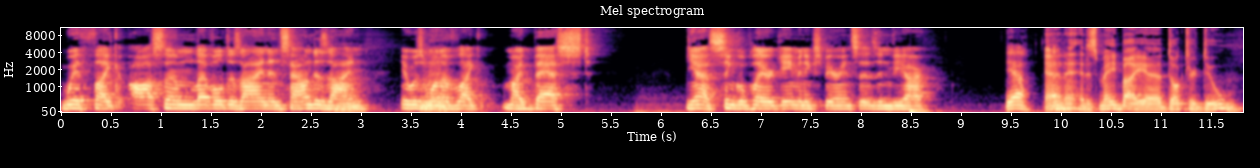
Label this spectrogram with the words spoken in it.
with like awesome level design and sound design it was one of like my best yeah single player gaming experiences in VR Yeah. And it- it's made by uh, Doctor Doom.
